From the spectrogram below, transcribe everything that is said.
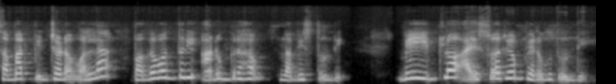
సమర్పించడం వల్ల భగవంతుని అనుగ్రహం లభిస్తుంది. మీ ఇంట్లో ఐశ్వర్యం పెరుగుతుంది.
